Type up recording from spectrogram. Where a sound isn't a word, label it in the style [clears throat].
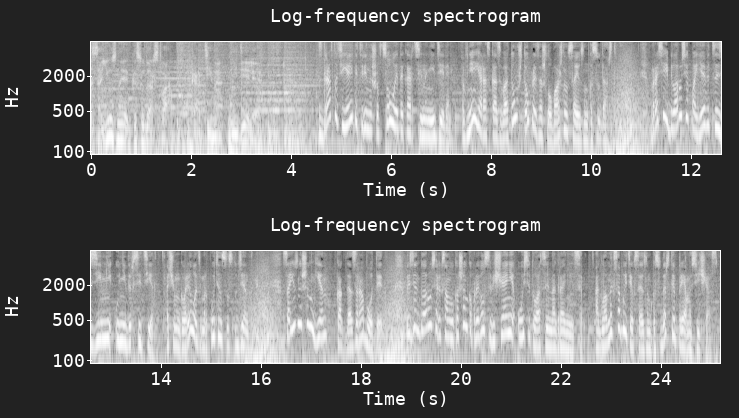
Союзное государство. Картина недели. Здравствуйте, я Екатерина Шевцова. Это «Картина недели». В ней я рассказываю о том, что произошло важно в союзном государстве. В России и Беларуси появится зимний университет, о чем говорил Владимир Путин со студентами. Союзный Шенген когда заработает. Президент Беларуси Александр Лукашенко провел совещание о ситуации на границе. О главных событиях в союзном государстве прямо сейчас.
